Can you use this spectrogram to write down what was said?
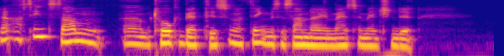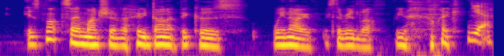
Now, I've seen some um, talk about this, and I think Mr. Sunday and Mason mentioned it. It's not so much of a who done it because we know it's the Riddler, we know, like, Yeah.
